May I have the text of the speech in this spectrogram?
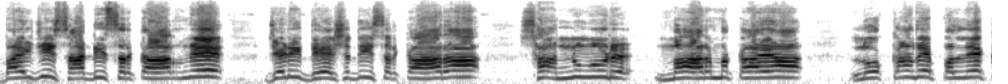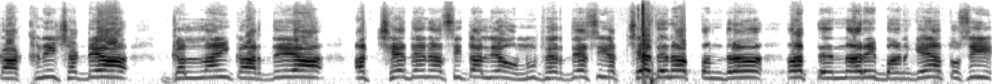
ਬਾਈ ਜੀ, ਸਾਡੀ ਸਰਕਾਰ ਨੇ ਜਿਹੜੀ ਦੇਸ਼ ਦੀ ਸਰਕਾਰ ਆ, ਸਾਨੂੰ ਹੁਣ ਮਾਰ ਮਕਾਇਆ, ਲੋਕਾਂ ਦੇ ਪੱਲੇ ਕੱਖ ਨਹੀਂ ਛੱਡਿਆ, ਗੱਲਾਂ ਹੀ ਕਰਦੇ ਆ, ਅੱਛੇ ਦਿਨ ਅਸੀਂ ਤਾਂ ਲਿਆਉਣ ਨੂੰ ਫਿਰਦੇ ਸੀ, ਅੱਛੇ ਦਿਨ ਆ 15 ਆ ਤਿੰਨ ਵਾਰੀ ਬਣ ਗਏ ਆ ਤੁਸੀਂ,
